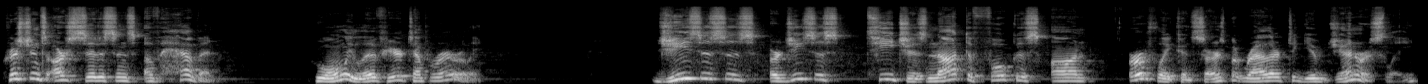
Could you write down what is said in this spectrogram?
Christians are citizens of heaven who only live here temporarily. Jesus's or Jesus teaches not to focus on earthly concerns, but rather to give generously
